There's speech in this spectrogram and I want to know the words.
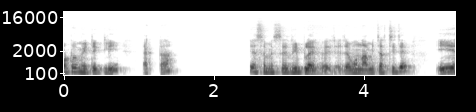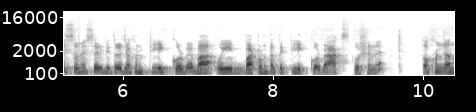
অটোমেটিকলি একটা এস এম এসের রিপ্লাই হয়ে যায়। যেমন আমি চাচ্ছি যে, এই এস এম এস এর ভিতরে যখন ক্লিক করবে বা ওই বাটনটাতে ক্লিক করবে আক্স কোশ্চেনে তখন যেন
